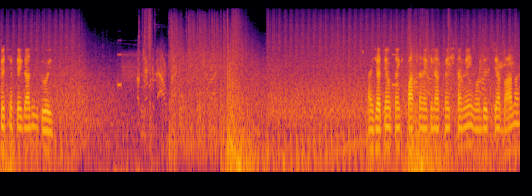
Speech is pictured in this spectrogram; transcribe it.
eu tinha pegado os dois. Aí já tem um tanque passando aqui na frente também, vamos descer a bala.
